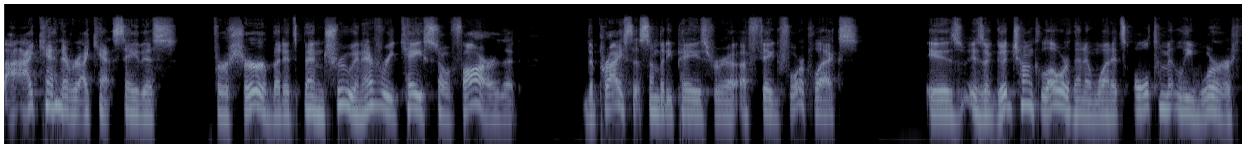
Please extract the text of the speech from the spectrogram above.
I can't ever I can't say this for sure, but it's been true in every case so far that the price that somebody pays for a, a fig fourplex is is a good chunk lower than what it's ultimately worth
